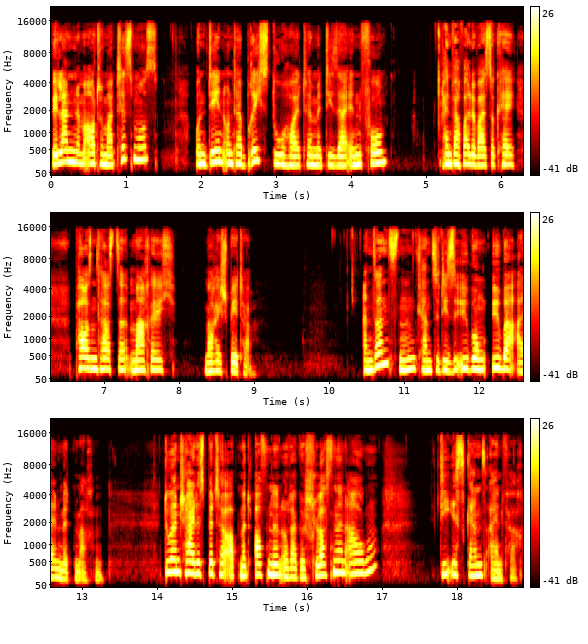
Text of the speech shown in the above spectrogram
Wir landen im Automatismus und den unterbrichst du heute mit dieser Info. Einfach weil du weißt, okay, Pausentaste mache ich, mache ich später. Ansonsten kannst du diese Übung überall mitmachen. Du entscheidest bitte, ob mit offenen oder geschlossenen Augen. Die ist ganz einfach.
